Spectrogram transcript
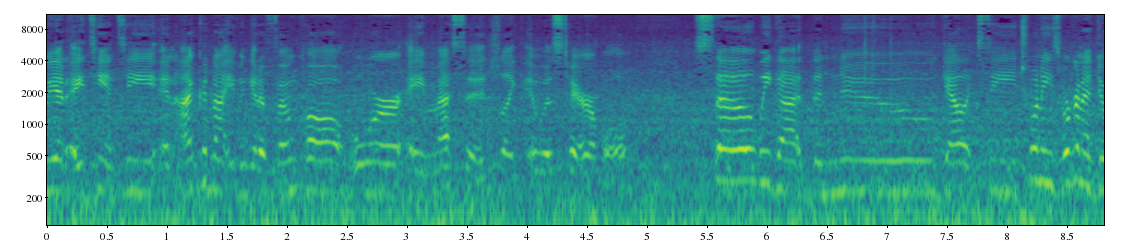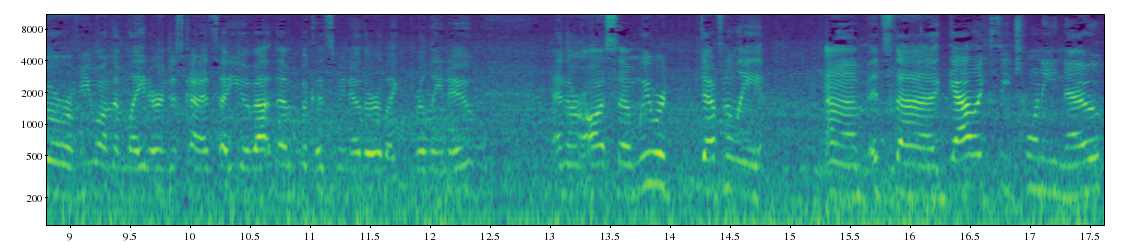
we had AT&T and I could not even get a phone call or a message. Like, it was terrible. So we got the new Galaxy 20s. We're going to do a review on them later and just kind of tell you about them because we know they're like really new and they're awesome. We were definitely, um, it's the Galaxy 20 Note.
